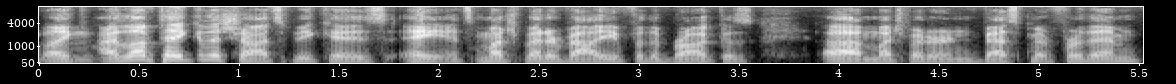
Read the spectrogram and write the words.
Like mm-hmm. I love taking the shots because hey, it's much better value for the Broncos, uh, much better investment for them.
